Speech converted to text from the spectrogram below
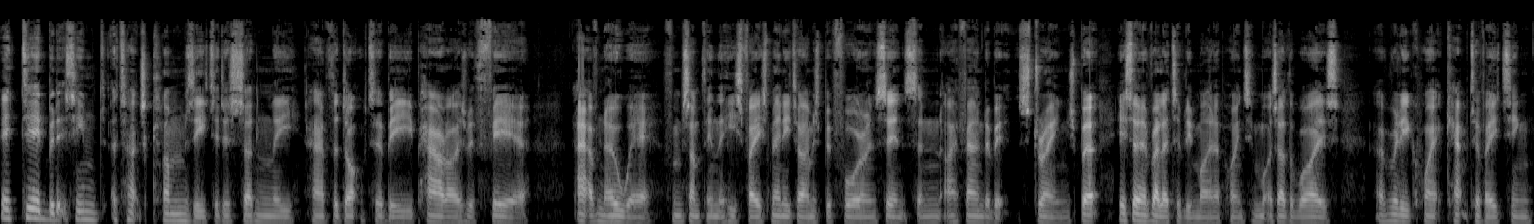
It did, but it seemed a touch clumsy to just suddenly have the doctor be paralysed with fear out of nowhere from something that he's faced many times before and since, and I found a bit strange. But it's a relatively minor point in what is otherwise a really quite captivating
